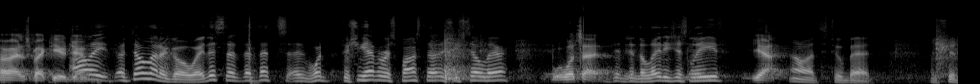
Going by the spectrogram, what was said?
All right, it's back to you, Jim. Ollie, uh, don't let her go away. This, that, that, that's, uh, what, does she have a response to that? Is she still there? What's that? Did, did the lady just leave? Yeah. Oh, that's too bad. We should,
